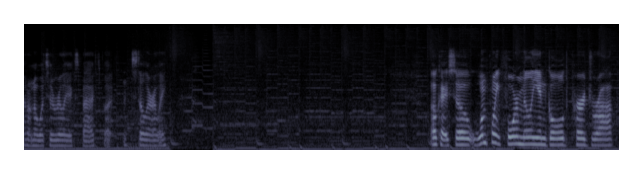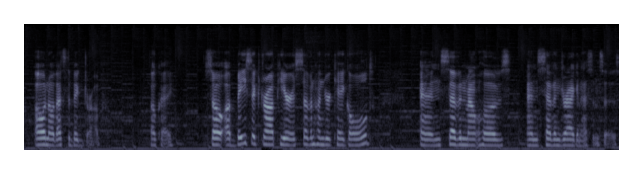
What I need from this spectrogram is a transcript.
I don't know what to really expect, but it's still early. Okay, so 1.4 million gold per drop. Oh no, that's the big drop. Okay. So a basic drop here is 700k gold and 7 mount hooves and 7 dragon essences.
